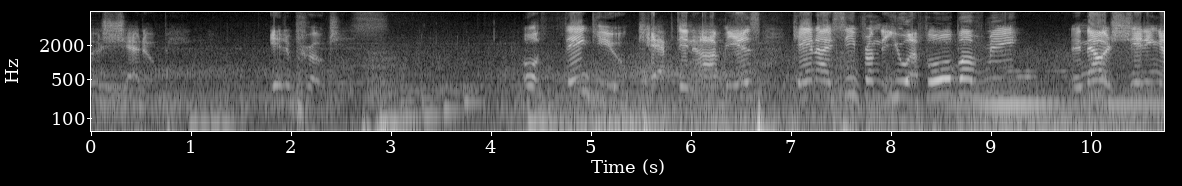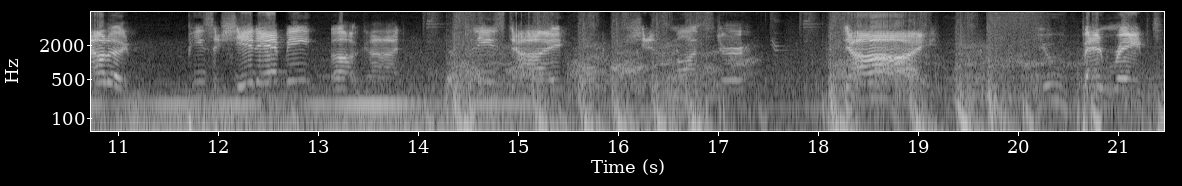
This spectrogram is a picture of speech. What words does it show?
a shadow being. It approaches. Oh, thank you, Captain Obvious. Can't I see from the UFO above me? And now it's shitting out a piece of shit at me? Oh god. Please die. Shit monster. Die! You've been raped.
